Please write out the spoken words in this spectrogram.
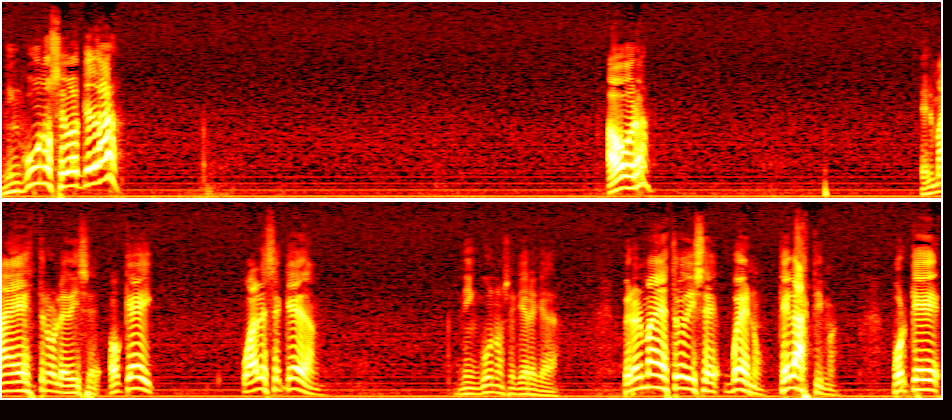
Ninguno se va a quedar. Ahora, el maestro le dice, ok, ¿cuáles se quedan? Ninguno se quiere quedar. Pero el maestro dice, bueno, qué lástima, porque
